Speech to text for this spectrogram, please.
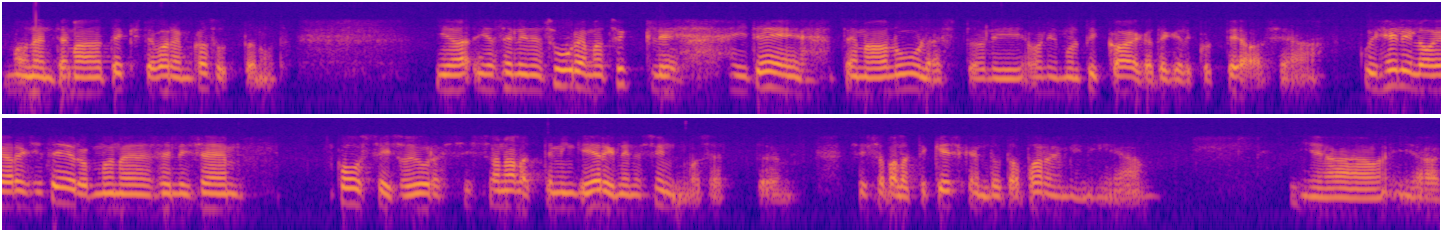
ma olen tema tekste varem kasutanud. ja, ja selline suurema tsükli idee tema luulest oli, oli mul pikka aega tegelikult peas ja kui helilooja resideerub mõne sellise koosseisu juures, siis on alati mingi eriline sündmus, et äh, siis saab alati keskenduda paremini ja ja, ja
